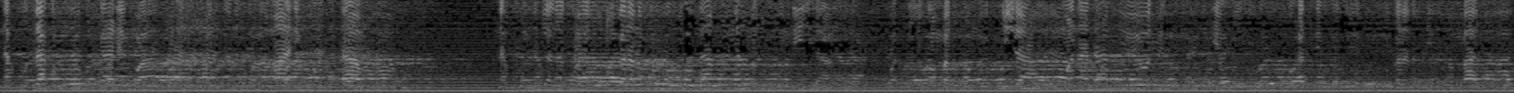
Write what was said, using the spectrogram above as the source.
na kutaka kupatikane kwa kupatikana kwa amani kwa wanadamu na kutokana na kwamba Uislamu sisi tunatufundisha kuhakikisha kwamba tunamwepusha mwanadamu yoyote kuingia mwezi wake wakati uwezo wetu kutokana na vitu ambavyo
